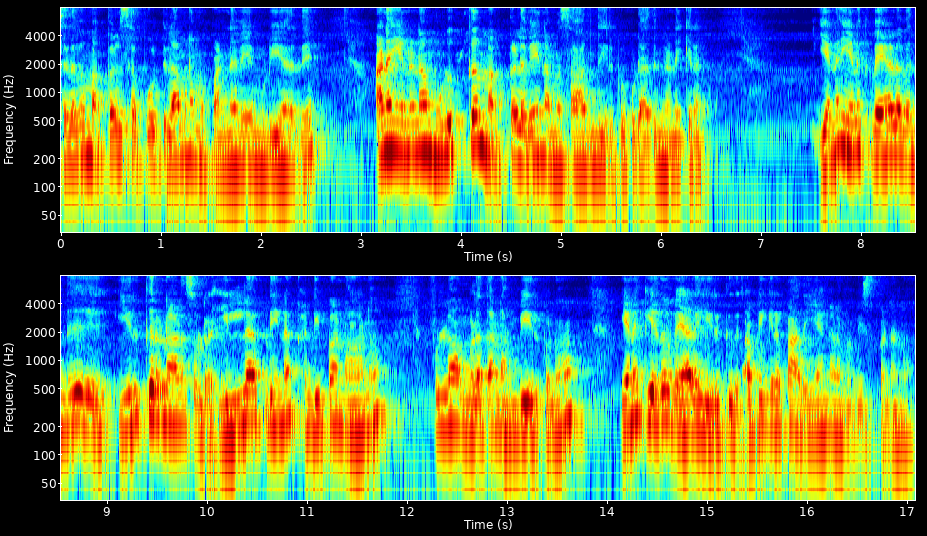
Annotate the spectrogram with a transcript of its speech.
செலவு மக்கள் சப்போர்ட் இல்லாமல் நம்ம பண்ணவே முடியாது. ஆனால் என்னென்னா முழுக்க மக்களவே நம்ம சார்ந்து இருக்கக்கூடாதுன்னு நினைக்கிறேன். ஏன்னா எனக்கு வேலை வந்து இருக்கிறனால சொல்கிறேன் இல்லை அப்படின்னா கண்டிப்பாக நானும் ஃபுல்லாக உங்களை தான் நம்பி இருக்கணும். எனக்கு ஏதோ வேலை இருக்குது. அப்படிங்கிறப்ப அதை ஏங்க நம்ம மிஸ் பண்ணணும்?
